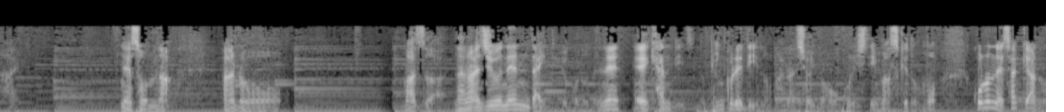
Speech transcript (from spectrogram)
はい。ね、そんな、あのまずは70年代ということでね、えー、キャンディーズのピンクレディーの話を今お送りしていますけども、このね、さっきあの、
